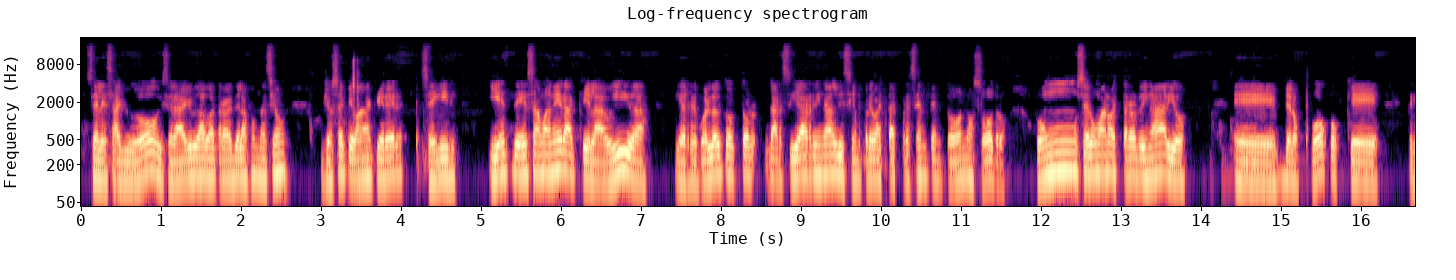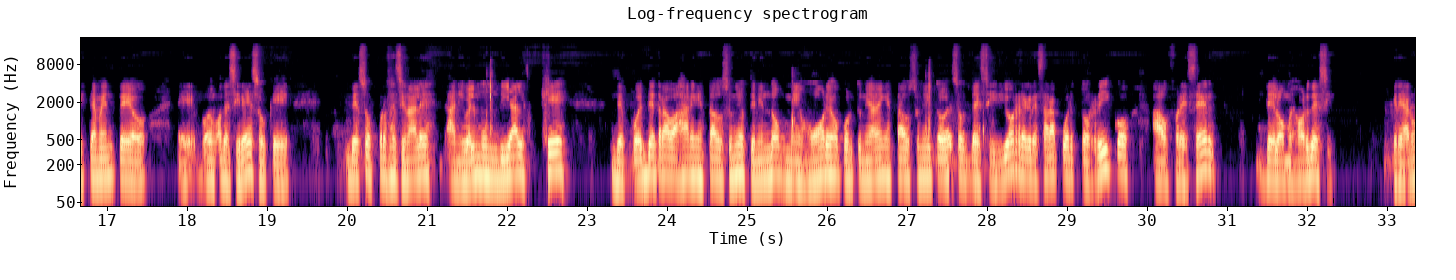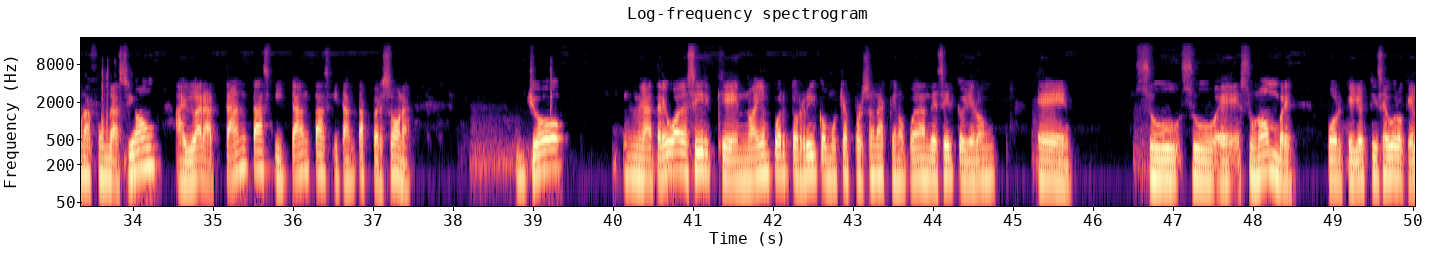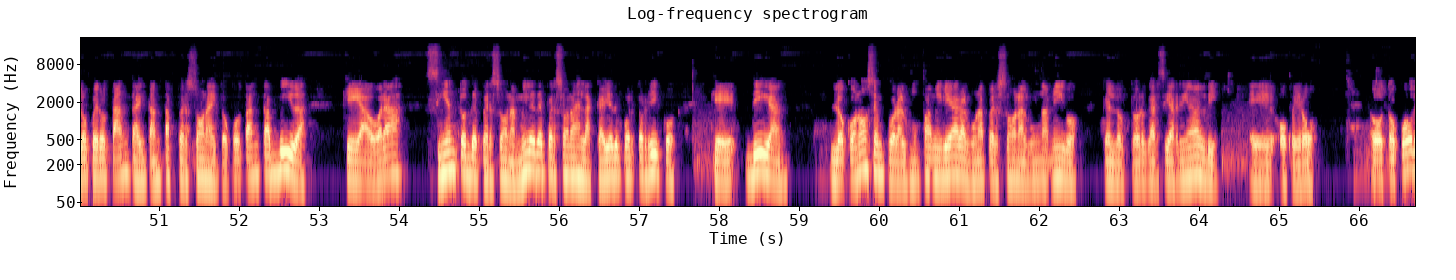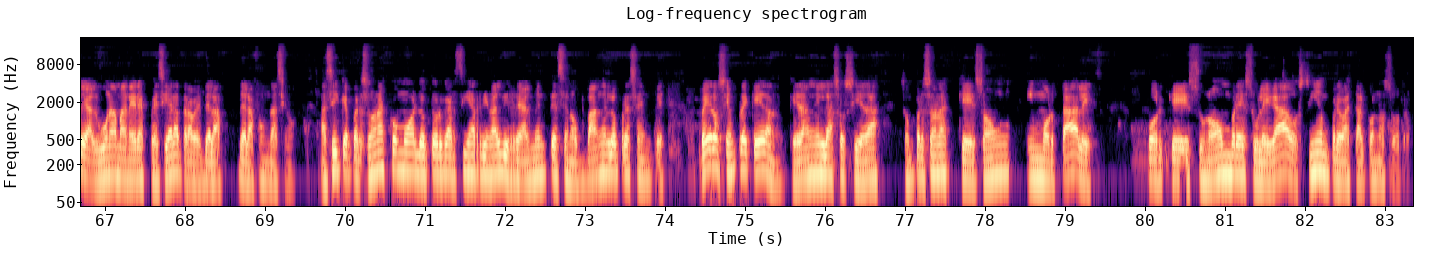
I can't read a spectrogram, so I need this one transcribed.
se les ayudó y se les ha ayudado a través de la fundación yo sé que van a querer seguir. Y es de esa manera que la vida y el recuerdo del doctor García Rinaldi siempre va a estar presente en todos nosotros. Fue un ser humano extraordinario, eh, de los pocos que tristemente eh, podemos decir eso, que de esos profesionales a nivel mundial que después de trabajar en Estados Unidos, teniendo mejores oportunidades en Estados Unidos y todo eso, decidió regresar a Puerto Rico a ofrecer de lo mejor de sí crear una fundación, ayudar a tantas y tantas y tantas personas. Yo me atrevo a decir que no hay en Puerto Rico muchas personas que no puedan decir que oyeron eh, su, su, eh, su nombre, porque yo estoy seguro que él operó tantas y tantas personas y tocó tantas vidas que habrá cientos de personas, miles de personas en las calles de Puerto Rico que digan, lo conocen por algún familiar, alguna persona, algún amigo el doctor García Rinaldi eh, operó o tocó de alguna manera especial a través de la, de la fundación. Así que personas como el doctor García Rinaldi realmente se nos van en lo presente, pero siempre quedan, quedan en la sociedad. Son personas que son inmortales porque su nombre, su legado siempre va a estar con nosotros.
